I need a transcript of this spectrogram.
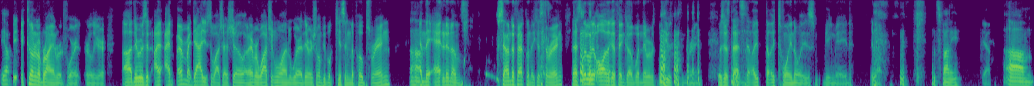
yep. It, it- Conan O'Brien wrote for it earlier. Uh, there was an I, I remember my dad used to watch that show, and I remember watching one where they were showing people kissing the Pope's ring, Uh-huh. and they added in a sound effect when they kissed the ring. That's literally all I could think of when they were when he was kissing the ring. It was just that, that like that like toy noise being made. You know, That's funny. Yeah. Um,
